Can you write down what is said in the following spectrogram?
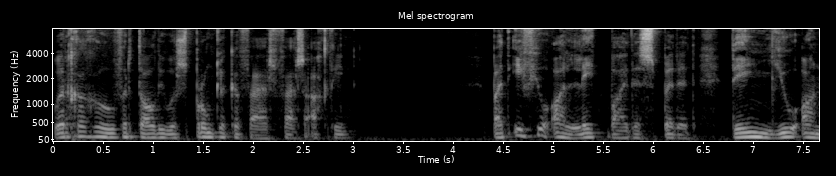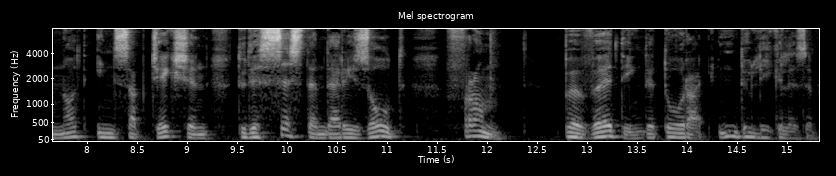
Hoor gou hoe vertaal die oorspronklike vers vers 18. But if you are led by the Spirit, then you are not in subjection to the system that result from perverting the Torah into legalism.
